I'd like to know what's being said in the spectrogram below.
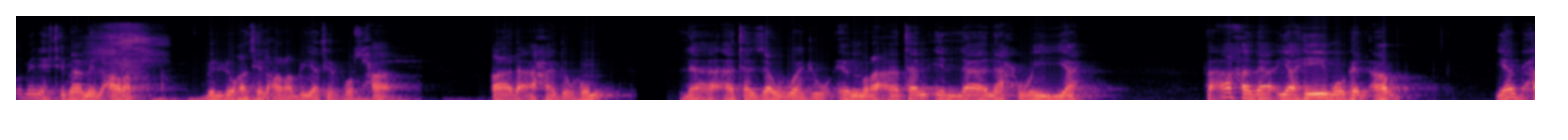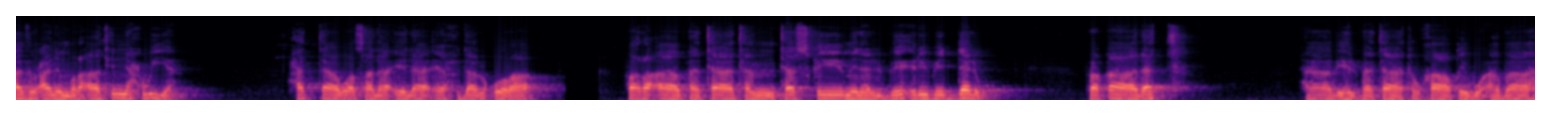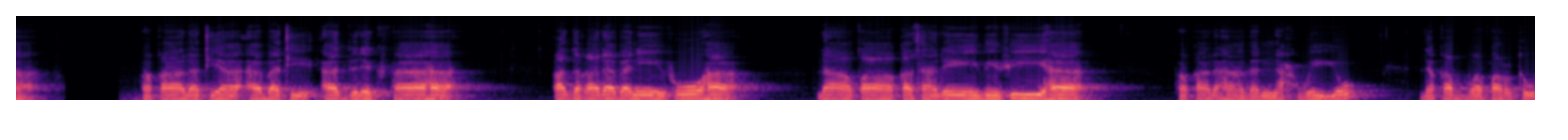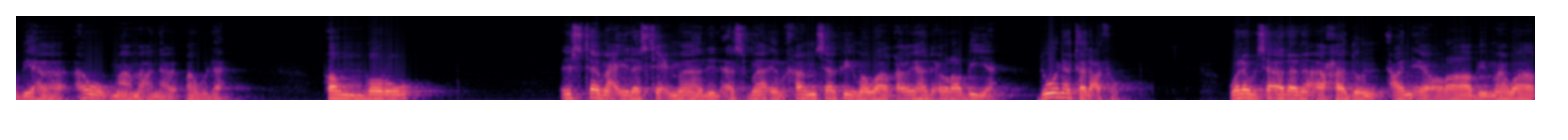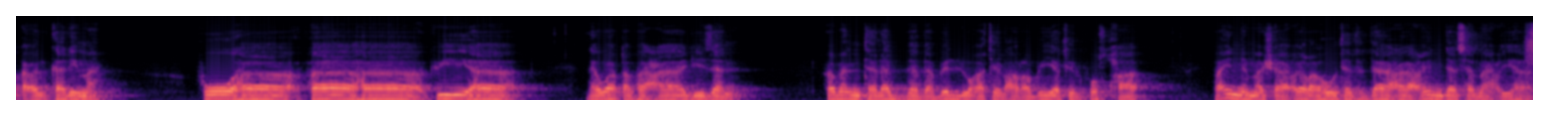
ومن اهتمام العرب باللغة العربية الفصحى قال أحدهم لا أتزوج امرأة إلا نحوية. فأخذ يهيم في الأرض يبحث عن امرأة نحوية حتى وصل إلى إحدى القرى فرأى فتاة تسقي من البئر بالدلو فقالت هذه الفتاة تخاطب أباها. فقالت يا أبت أدرك فاها. قد غلبني فوها. لا طاقة لي بفيها. فقال هذا النحوي لقد ظفرت بها. أو ما معنى قوله؟ فانظروا. استمع إلى استعمال الأسماء الخمسة في مواقعها العربية دون تلعثم ولو سألنا أحد عن إعراب مواقع الكلمة فوها فاها فيها لوقف عاجزا. فمن تلذذ باللغة العربية الفصحى فإن مشاعره تتداعى عند سماعها.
